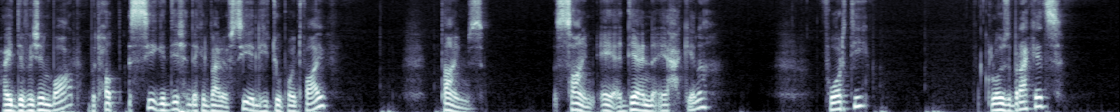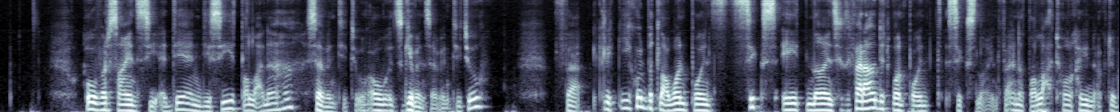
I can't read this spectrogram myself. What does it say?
هاي ال division bar بتحط ال C قديش عندك ال value of C اللي هي 2.5 times sine A قد إيه عندنا إيه حكينا؟ 40 close brackets. Over sin c قد إيه عندي c طلعناها 72 أو it's given 72 ف click equal بيطلع 1.6896 ف rounded 1.69 فأنا طلعت هون خليني أكتب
